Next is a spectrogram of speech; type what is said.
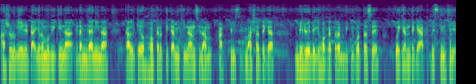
আসলে কি এটা টাইগার মুরগি কিনা, এটা আমি জানি না। কালকে হকার থেকে আমি কিনে আনছিলাম আট পিস বাসা থেকে বের হয়ে দেখি হকার তারা বিক্রি করতেছে। ওইখান থেকে আট পিস কিনছি।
